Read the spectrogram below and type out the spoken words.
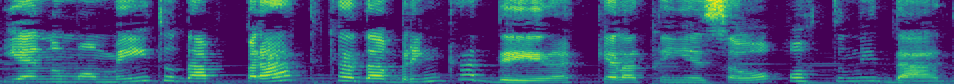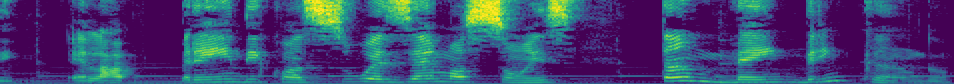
e é no momento da prática da brincadeira que ela tem essa oportunidade. Ela aprende com as suas emoções também brincando.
